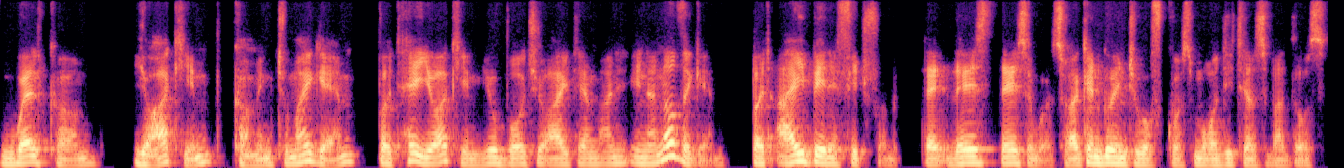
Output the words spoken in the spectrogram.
welcome Joakim coming to my game, but hey Joakim, you bought your item in another game. But I benefit from it. There's there's a word. So I can go into, of course, more details about those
